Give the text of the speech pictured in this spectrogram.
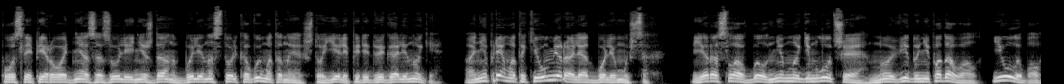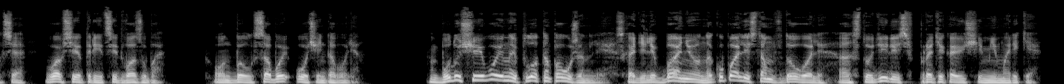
После первого дня Зазули и Неждан были настолько вымотаны, что еле передвигали ноги. Они прямо-таки умирали от боли в мышцах. Ярослав был немногим лучше, но виду не подавал и улыбался во все 32 зуба. Он был собой очень доволен. Будущие воины плотно поужинали, сходили в баню, накупались там вдоволь, остудились в протекающей мимо реке.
